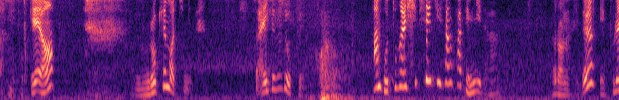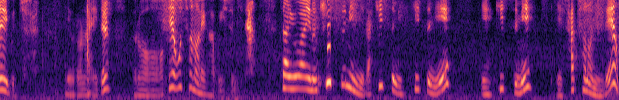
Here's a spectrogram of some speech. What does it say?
한번 볼게요. 하, 요렇게 멋집니다. 사이즈도 좋고요. 한 보통 한 10cm 이상 다 됩니다. 요런 아이들. 예, 브레이브처럼. 예, 요런 아이들. 요렇게 5,000원에 가고 있습니다. 자, 요 아이는 키스미입니다. 키스미. 키스미. 예, 키스미. 예, 4,000원인데요.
